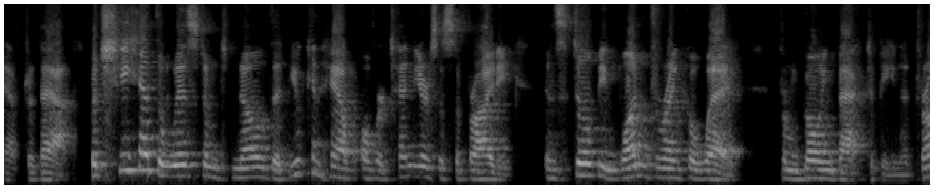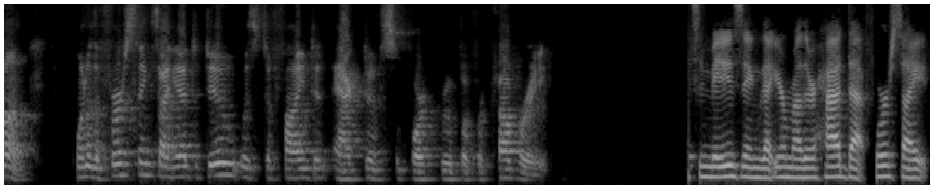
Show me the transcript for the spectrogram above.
after that. But she had the wisdom to know that you can have over 10 years of sobriety and still be one drink away from going back to being a drunk. One of the first things I had to do was to find an active support group of recovery it's amazing that your mother had that foresight.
